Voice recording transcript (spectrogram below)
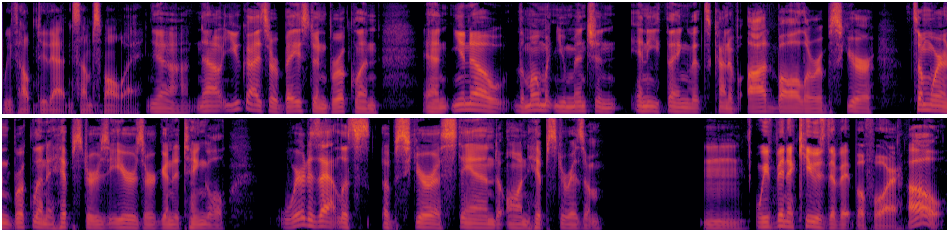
we've helped do that in some small way. Yeah. Now you guys are based in Brooklyn, and you know the moment you mention anything that's kind of oddball or obscure, somewhere in Brooklyn, a hipster's ears are going to tingle. Where does Atlas Obscura stand on hipsterism? Mm. We've been accused of it before. Oh,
